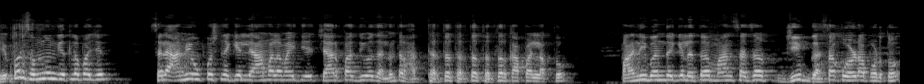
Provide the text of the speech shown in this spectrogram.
हे पण समजून घेतलं पाहिजे. चला आम्ही उपोषण केले आम्हाला माहिती आहे चार पाच दिवस झाल्यानंतर हात थरथर थरथर थरथर कापायला लागतो. पाणी बंद केलं तर माणसाचा जीभ घसा कोरडा पडतो.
